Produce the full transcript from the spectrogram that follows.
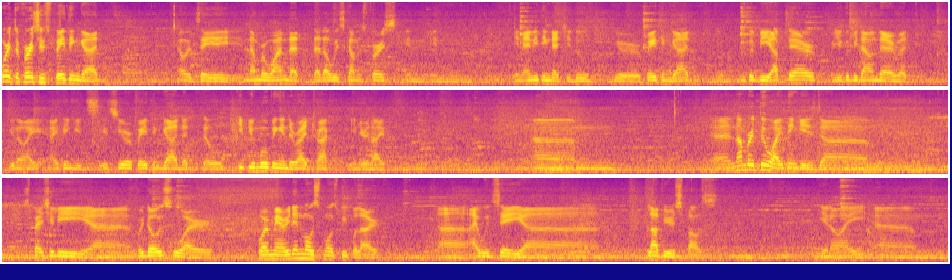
course, the first is faith in God. I would say number one that, that always comes first in, in in anything that you do. Your faith in God. You, you could be up there or you could be down there, but you know I, I think it's it's your faith in God that, that will keep you moving in the right track in your life. Um, and number two, I think, is um, especially uh, for those who are who are married, and most most people are. Uh, I would say uh, love your spouse. You know, I um,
